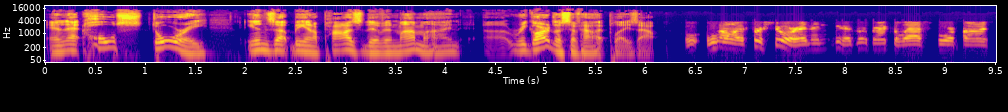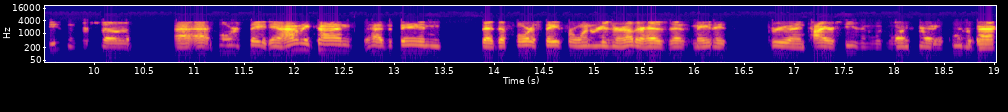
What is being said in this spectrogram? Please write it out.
And that whole story ends up being a positive in my mind, uh, regardless of how it plays out. Well, for sure. And then, you know, go back the last four or five seasons or so uh, at Florida State. You know, how many times has it been that, that Florida State, for one reason or another, has, has made it through an entire season with one starting quarterback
